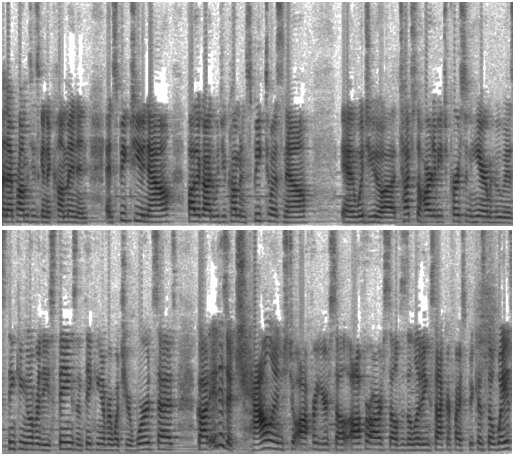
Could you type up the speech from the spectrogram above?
And I promise He's going to come in and, and speak to you now. Father God, would you come and speak to us now? And would you uh, touch the heart of each person here who is thinking over these things and thinking over what your word says? God, it is a challenge to offer yourself, offer ourselves as a living sacrifice because the ways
